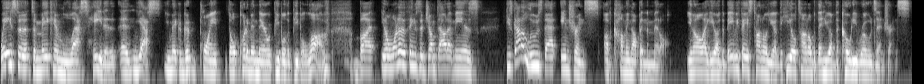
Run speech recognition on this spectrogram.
ways to to make him less hated. And yes, you make a good point. Don't put him in there with people that people love. But you know, one of the things that jumped out at me is he's got to lose that entrance of coming up in the middle. You know, like you have the babyface tunnel, you have the heel tunnel, but then you have the Cody Rhodes entrance,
